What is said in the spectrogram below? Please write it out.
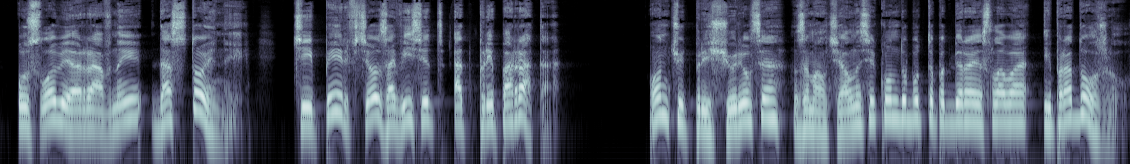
— Условия равные, достойные. Теперь все зависит от препарата». Он чуть прищурился, замолчал на секунду, будто подбирая слова, и продолжил.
